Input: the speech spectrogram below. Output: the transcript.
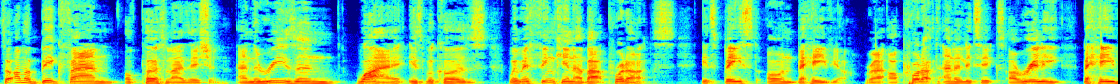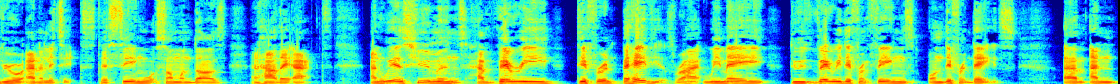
so I'm a big fan of personalization. And the reason why is because when we're thinking about products, it's based on behavior, right? Our product analytics are really behavioral analytics. They're seeing what someone does and how they act. And we as humans have very different behaviors, right? We may do very different things on different days. Um, and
